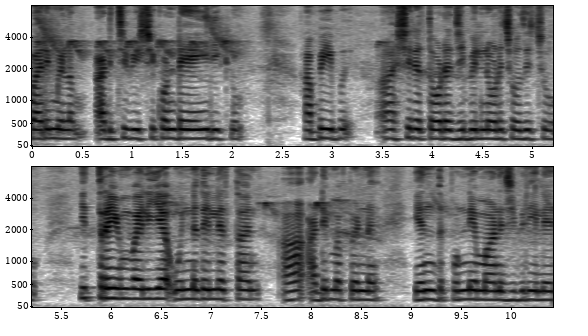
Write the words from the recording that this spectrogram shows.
പരിമിളം അടിച്ചു വീശിക്കൊണ്ടേയിരിക്കും. അബീബ് ആശ്ചര്യത്തോടെ ജിബിലിനോട് ചോദിച്ചു ഇത്രയും വലിയ ഉന്നതിയിലെത്താൻ ആ അടിമപ്പെണ്ണ് എന്ത് പുണ്യമാണ് ജിബിരിയിലെ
